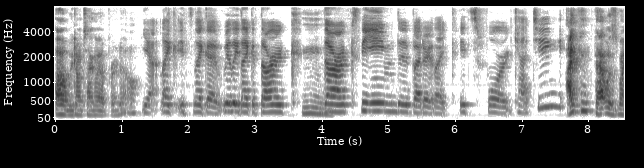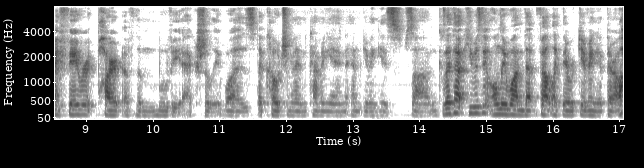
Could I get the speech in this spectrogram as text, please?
Oh, we don't talk about Bruno. Yeah, like it's like a really like a dark, Mm. dark themed, but like it's for catchy. I think that was my favorite part of the movie. Actually, was the coachman coming in and giving his song because I thought he was the only one that felt like they were giving it their all.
